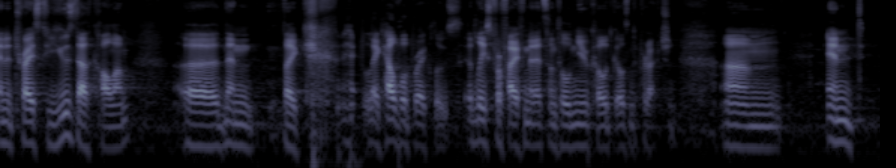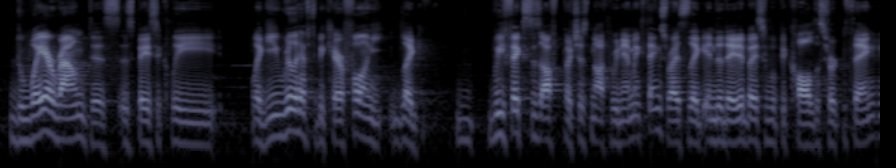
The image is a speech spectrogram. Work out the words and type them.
and it tries to use that column, uh, then like, like hell will break loose, at least for five minutes until new code goes into production. Um, and the way around this is basically, like you really have to be careful and like we fix this off by just not renaming things, right? So like in the database, it would be called a certain thing,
